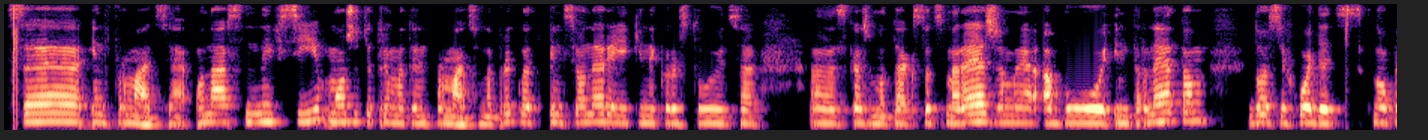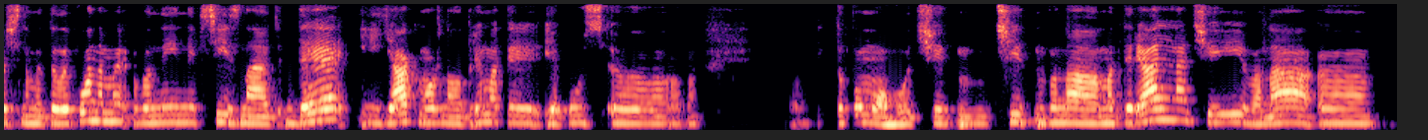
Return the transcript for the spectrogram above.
це інформація. У нас не всі можуть отримати інформацію. Наприклад, пенсіонери, які не користуються е, скажімо так, соцмережами або інтернетом, досі ходять з кнопочними телефонами. Вони не всі знають, де і як можна отримати якусь е, допомогу, чи, чи вона матеріальна, чи вона е,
